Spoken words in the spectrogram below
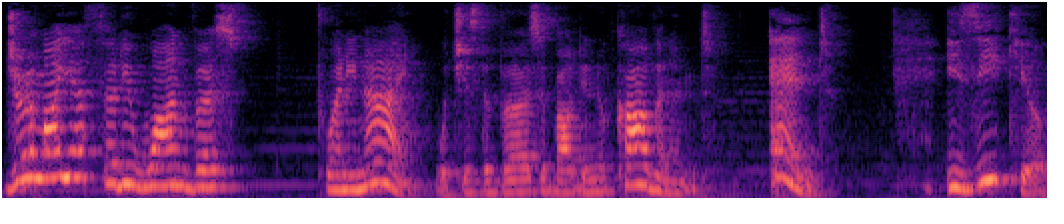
Jeremiah 31 verse 29, which is the verse about the new covenant, and Ezekiel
